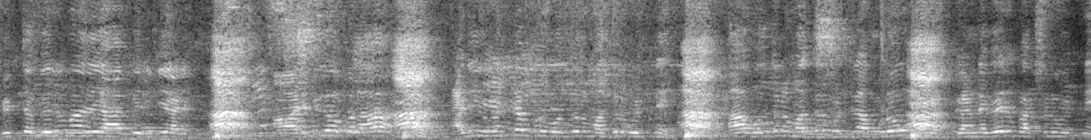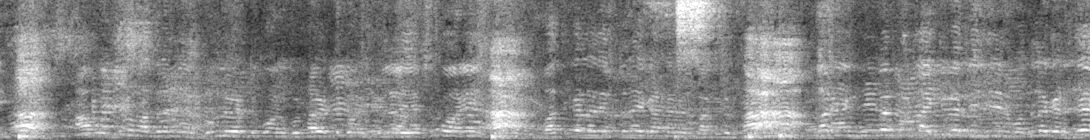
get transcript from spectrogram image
బిడ్డ బెరుమది ఆ పెరిగి అడవి ఆ. అడవి లోపల అడవి పుట్టినప్పుడు ఒత్తులు మద్దులు పుట్టినాయి. ఆ. ఒత్తులు మద్దులు పుట్టినప్పుడు గండ వేరు పక్షులు పుట్టినాయి. ఆ. ఒత్తుల మధ్యలో మీద గుండు పెట్టుకొని గుడ్డు పెట్టుకొని పిల్లలు తెచ్చుకొని బతుకల్లో తింటున్నాయి గండ వేరు పక్షులు. మరి ఈ ముప్పై గుంట్లు ఐదు వేలు తీసి నేను పెడితే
